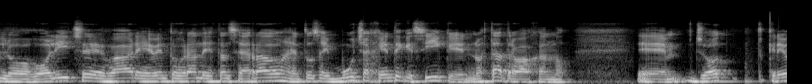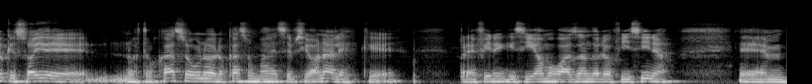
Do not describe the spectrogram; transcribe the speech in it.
los boliches, bares, eventos grandes están cerrados, entonces hay mucha gente que sí, que no está trabajando. Eh, yo creo que soy de nuestros casos uno de los casos más excepcionales, que prefieren que sigamos vayando a la oficina. Eh,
